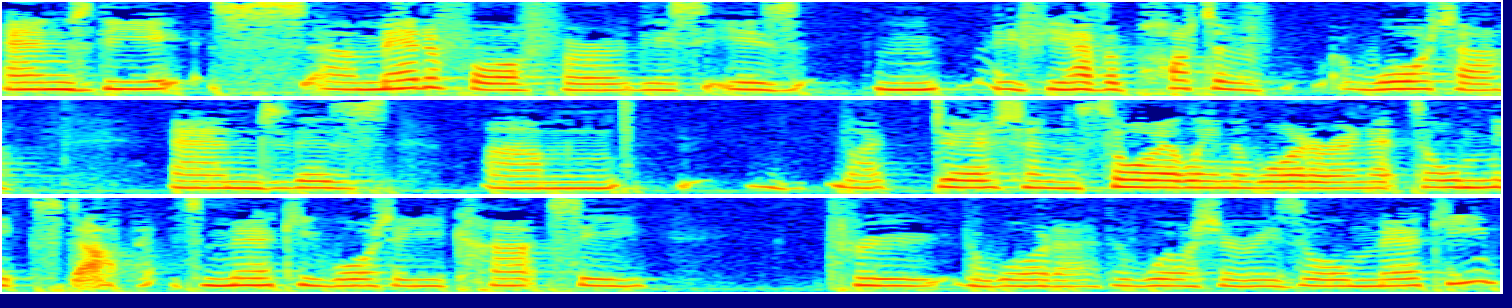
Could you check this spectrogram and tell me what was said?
And the uh, metaphor for this is if you have a pot of water and there's um, like dirt and soil in the water and it's all mixed up, it's murky water, you can't see through the water. The water is all murky.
